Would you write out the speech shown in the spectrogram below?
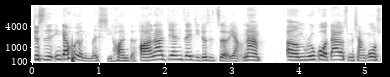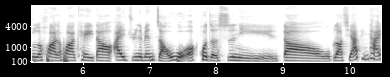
就是应该会有你们喜欢的。好啊，那今天这一集就是这样。那。嗯，如果大家有什么想跟我说的话的话，可以到 IG 那边找我，或者是你到我不知道其他平台，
